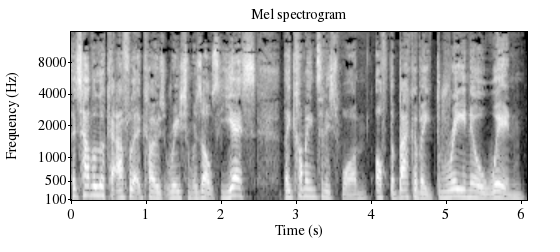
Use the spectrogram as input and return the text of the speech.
Let's have a look at Atletico's recent results. Yes, they come into this one off the back of a 3 0 win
